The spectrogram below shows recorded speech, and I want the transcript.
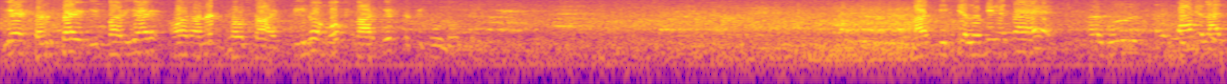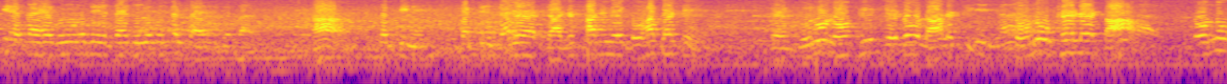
ये संशय विपर्य और अनध्यवसाय तीनों मोक्ष मार्ग के प्रतिकूल होते हैं। और शिष्य लोभी रहता है और गुरु शिष्य लालची रहता है गुरु लोभी रहता है दोनों को चलता है उसके पास। हाँ। शक्ति नहीं शक्ति रहता है राजस्थान में एक दोहा कहते हैं गुरु लोभी खेलो लालची दोनों खेले दाम दोनों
